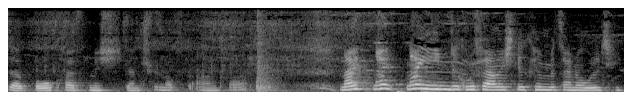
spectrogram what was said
Der Bo greift mich ganz schön oft an gerade. Nein, nein, nein, der Griff hat mich gekillt mit seiner Ulti.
